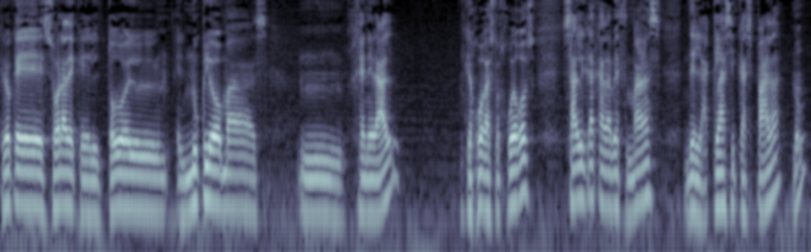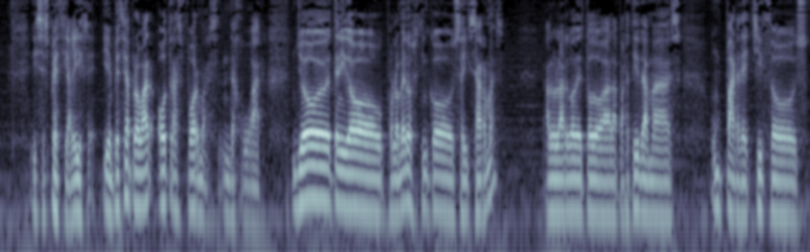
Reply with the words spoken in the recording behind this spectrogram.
Creo que es hora de que el, todo el, el núcleo más mm, general que juega estos juegos salga cada vez más de la clásica espada, ¿no? Y se especialice y empiece a probar otras formas de jugar. Yo he tenido por lo menos 5 o 6 armas a lo largo de toda la partida más un par de hechizos,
